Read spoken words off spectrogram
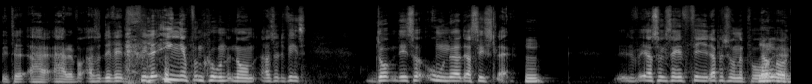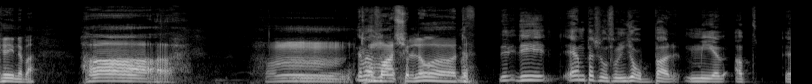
lite här, här. Alltså det fyller ingen funktion, någon, alltså det finns, de, det är så onödiga sysslor. Mm. Jag såg säkert fyra personer på... Någon omkring och bara Ha! Mm, men alltså- Thomas Lund. Det, det är en person som jobbar med att, eh,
